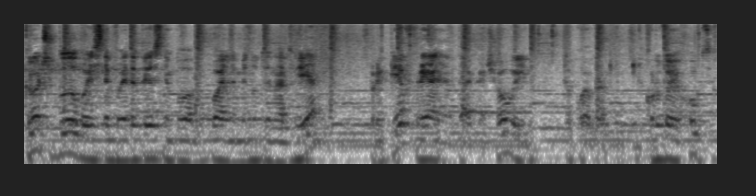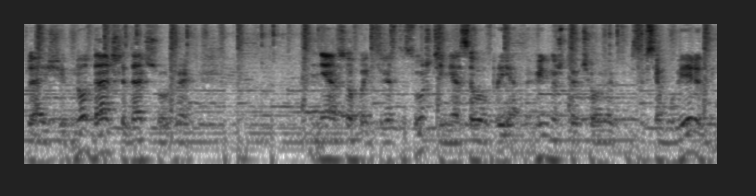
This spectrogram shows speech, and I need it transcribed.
Короче, было бы, если бы эта песня была буквально минуты на две, припев реально, да, кочевый, такой прям крутой хук, цепляющий, но дальше, дальше уже не особо интересно слушать и не особо приятно. Видно, что человек не совсем уверенный,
